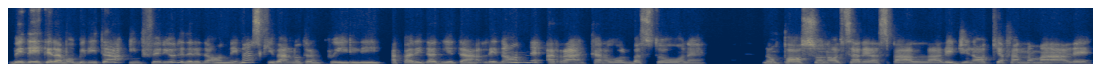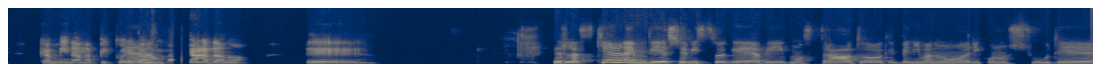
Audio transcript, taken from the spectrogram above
vedete la mobilità inferiore delle donne. I maschi vanno tranquilli a parità di età, le donne arrancano col bastone, non possono alzare la spalla, le ginocchia fanno male, camminano a piccoli eh, passi, no. cadano. Eh, per la schiena invece, visto che avevi mostrato che venivano riconosciute...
